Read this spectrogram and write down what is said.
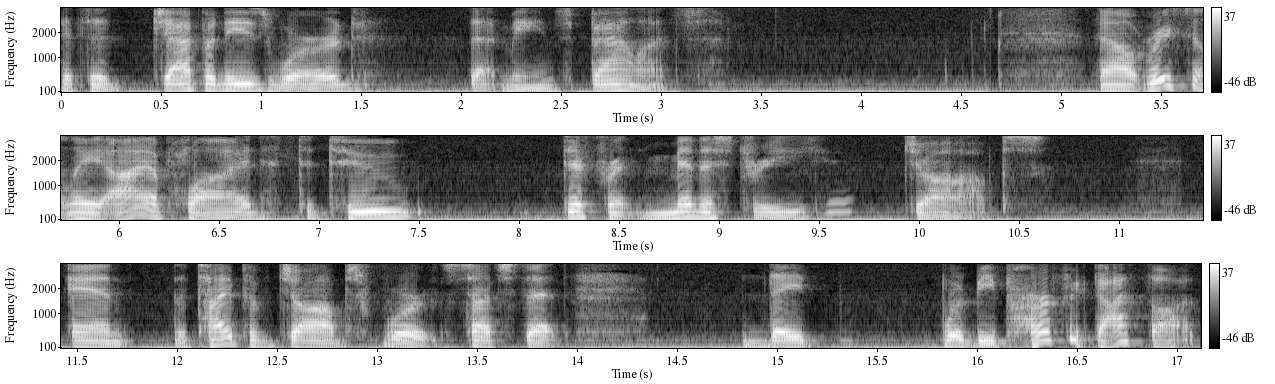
It's a Japanese word that means balance. Now, recently I applied to two different ministry jobs. And the type of jobs were such that they would be perfect, I thought,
